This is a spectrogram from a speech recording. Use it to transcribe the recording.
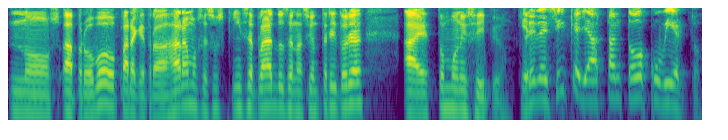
nos aprobó para que trabajáramos esos 15 planes de ordenación territorial a estos municipios. Quiere decir que ya están todos cubiertos.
